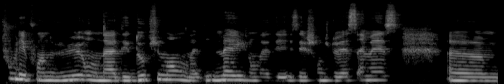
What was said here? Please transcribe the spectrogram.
tous les points de vue, on a des documents, on a des mails, on a des échanges de SMS, euh,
